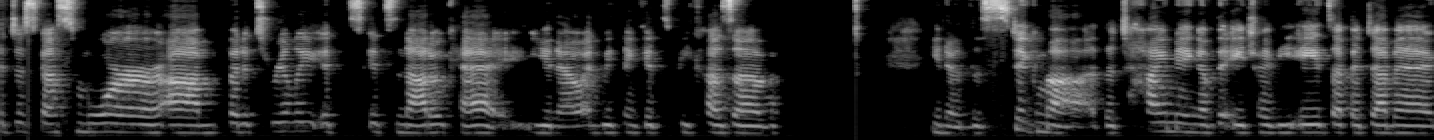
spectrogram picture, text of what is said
to discuss more. Um, but it's really it's it's not okay, you know, and we think it's because of you know the stigma the timing of the hiv aids epidemic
